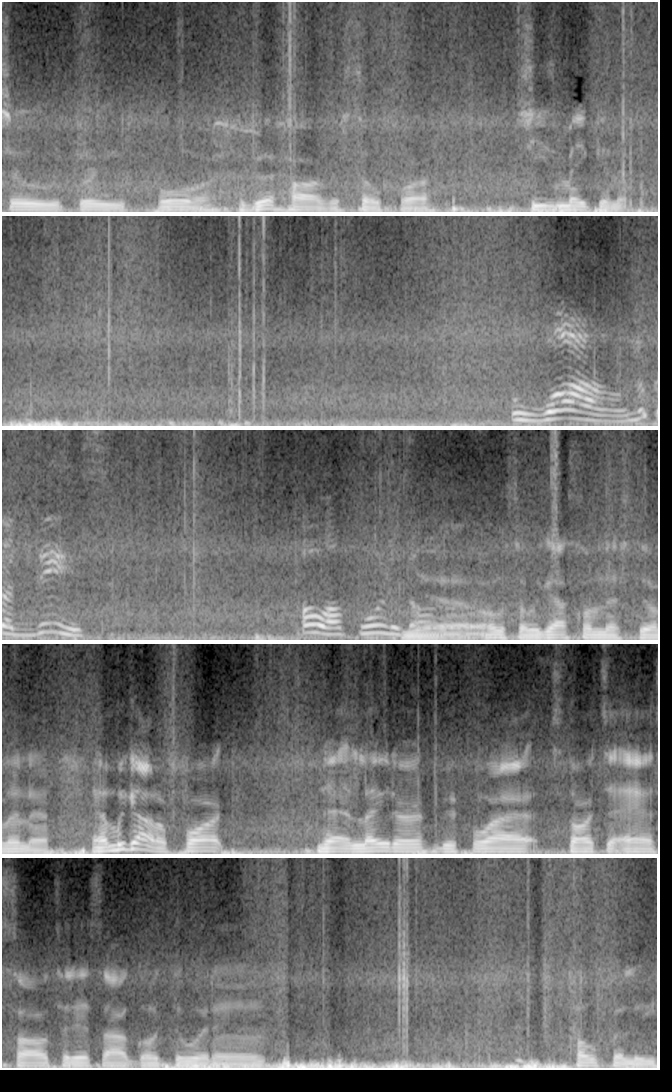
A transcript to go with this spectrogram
two, three, four. Good harvest so far. She's making it. Wow, look at this. Oh, I pulled it Yeah, oh, so we got some that's still in there. And we got a fork that later, before I start to add salt to this, I'll go through it and hopefully,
